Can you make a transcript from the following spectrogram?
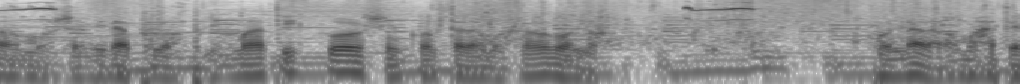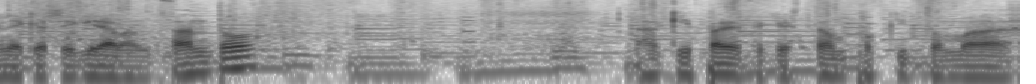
Vamos a mirar por los prismáticos, si encontraremos algo, no. Pues nada, vamos a tener que seguir avanzando. Aquí parece que está un poquito más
